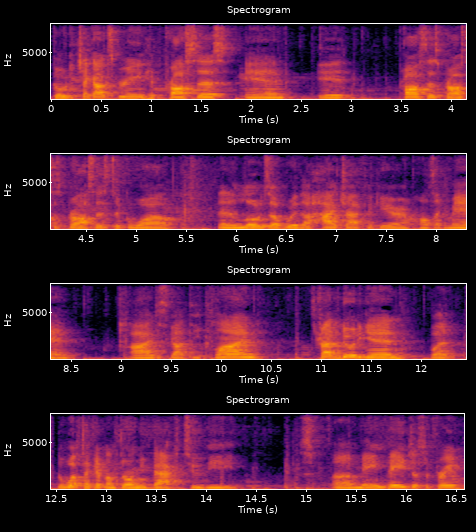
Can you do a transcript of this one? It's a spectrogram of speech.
go to checkout screen, hit process, and it process, process, process, took a while. Then it loads up with a high traffic error. I was like, man, I just got declined. Tried to do it again, but the website kept on throwing me back to the uh, main page of Supreme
